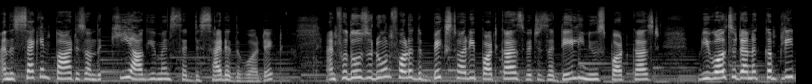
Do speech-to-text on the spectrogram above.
and the second part is on the key arguments that decided the verdict. And for those who don't follow the Big Story podcast, which is a daily news podcast, we've also done a complete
